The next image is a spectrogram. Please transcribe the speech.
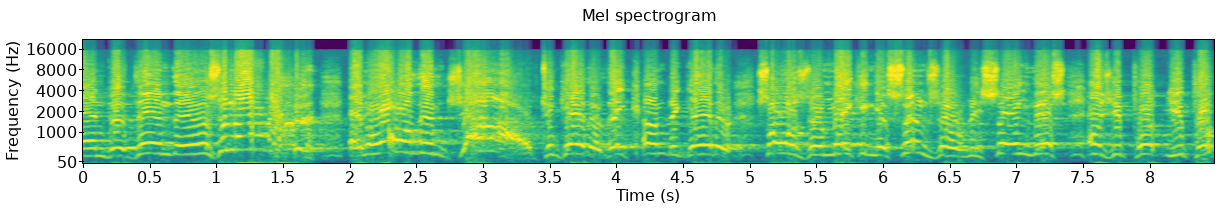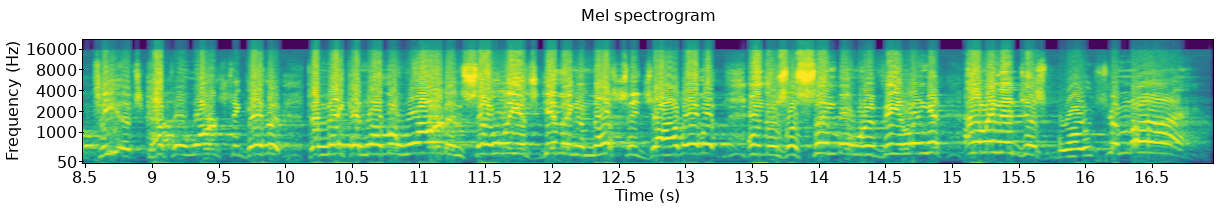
and then there's a number, and all of them jive together. They come together. So as they're making a sentence, they'll be saying this as you put you put a couple words together to make another word, and suddenly it's giving a message out of it, and there's a symbol revealing it. I mean, it just blows your mind.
